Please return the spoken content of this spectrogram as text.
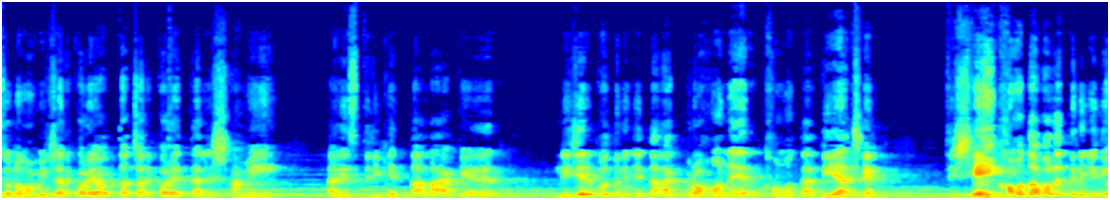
জুলমা বিচার করে, অত্যাচার করে, তাহলে স্বামী তার স্ত্রীকে তালাকের, নিজের প্রতি নিজে তালাক গ্রহণের ক্ষমতা দিয়েছেন। সেই ক্ষমতা বলে তিনি যদি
